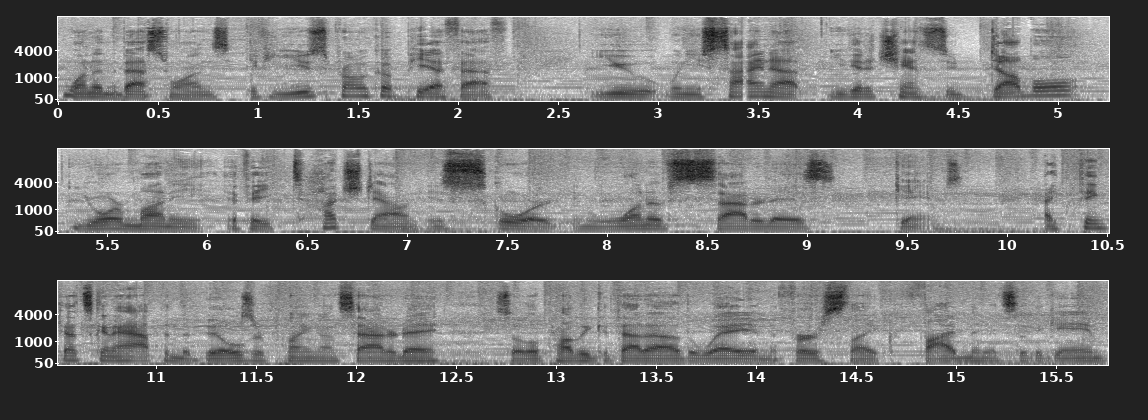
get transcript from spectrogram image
one of the best ones. If you use the promo code PFF, you when you sign up, you get a chance to double your money if a touchdown is scored in one of Saturday's games. I think that's going to happen. The Bills are playing on Saturday, so they'll probably get that out of the way in the first like five minutes of the game.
